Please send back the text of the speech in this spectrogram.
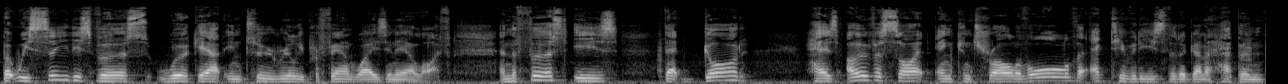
But we see this verse work out in two really profound ways in our life. And the first is that God has oversight and control of all of the activities that are going to happen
